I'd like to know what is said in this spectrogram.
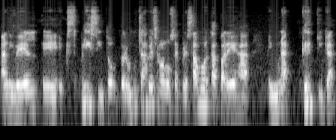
a nivel eh, explícito, pero muchas veces cuando nos expresamos esta pareja en una crítica,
